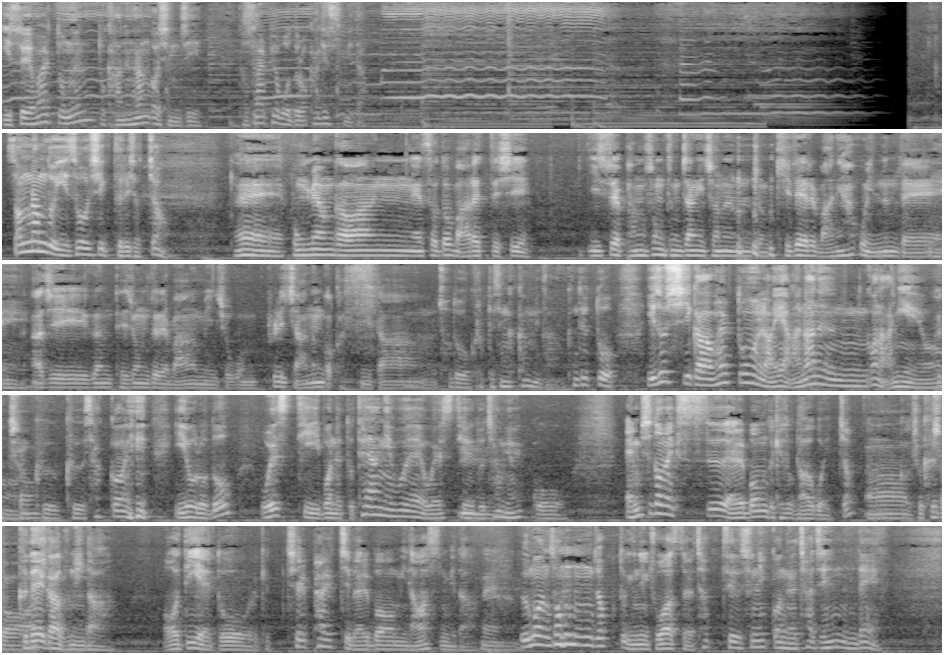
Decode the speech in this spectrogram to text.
이수의 활동은 또 가능한 것인지 더 살펴보도록 하겠습니다. 썸남도 이 소식 들으셨죠? 네, 복면가왕에서도 말했듯이 이수의 방송 등장이 저는 좀 기대를 많이 하고 있는데 네. 아직은 대중들의 마음이 조금 풀리지 않은 것 같습니다. 음, 저도 그렇게 생각합니다. 근데 또 이수 씨가 활동을 아예 안 하는 건 아니에요. 그쵸. 그, 그 사건이 이후로도 OST 이번에 또 태양의 후예 OST에도 음. 참여했고 MC 더 맥스 앨범도 계속 나오고 있죠. 아, 그, 좋죠. 그, 대가 아주 좋죠. 군다. 어디에도 이렇게 7, 8집 앨범이 나왔습니다. 네. 음원 성적도 굉장히 좋았어요. 차트 순위권을 차지했는데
